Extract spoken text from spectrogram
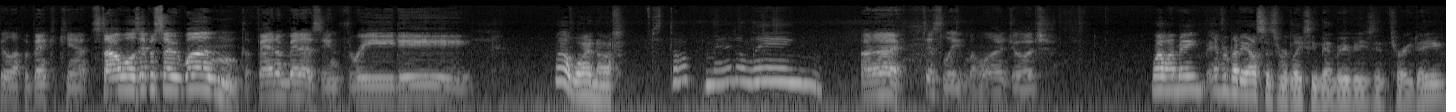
fill up a bank account. Star Wars Episode 1, The Phantom Menace in 3D. Well, why not? Stop meddling. I know, just leave them alone, George. Well, I mean, everybody else is releasing their movies in 3D.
